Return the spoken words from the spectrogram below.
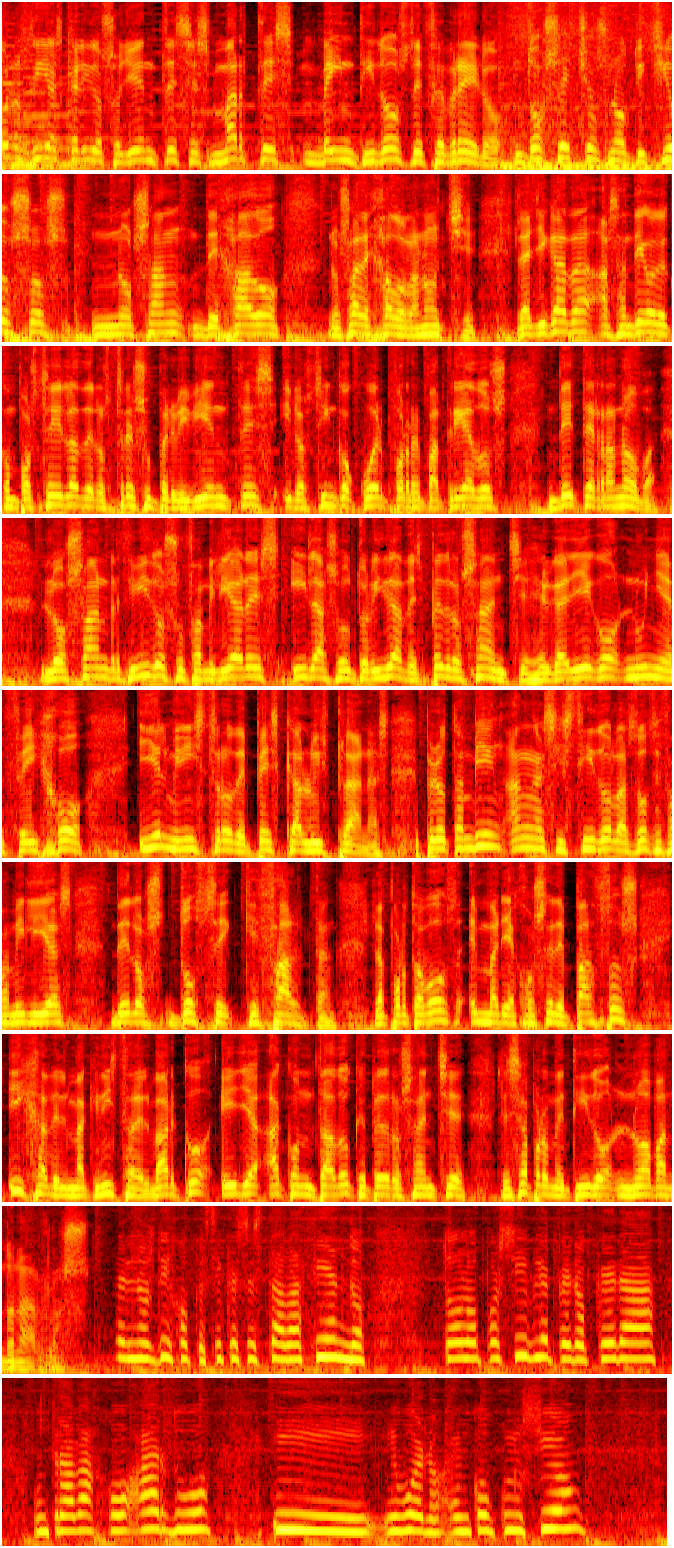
Buenos días queridos oyentes, es martes 22 de febrero. Dos hechos noticiosos nos han dejado, nos ha dejado la noche. La llegada a Santiago de Compostela de los tres supervivientes y los cinco cuerpos repatriados de Terranova. Los han recibido sus familiares y las autoridades, Pedro Sánchez, el gallego Núñez Feijó y el ministro de Pesca Luis Planas. Pero también han asistido las 12 familias de los 12 que faltan. La portavoz es María José de Pazos, hija del maquinista del barco. Ella ha contado que Pedro Sánchez les ha prometido no abandonarlos. Él nos dijo que sí que se estaba haciendo todo lo posible, pero que era un trabajo arduo y, bueno, en conclusión,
